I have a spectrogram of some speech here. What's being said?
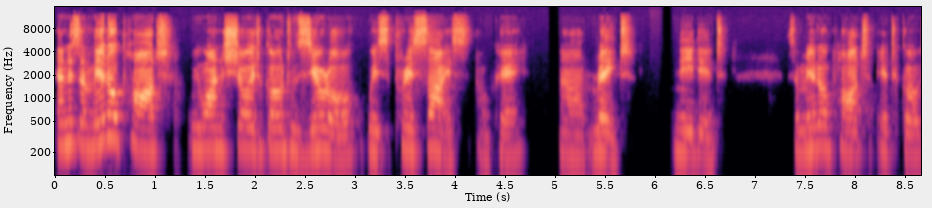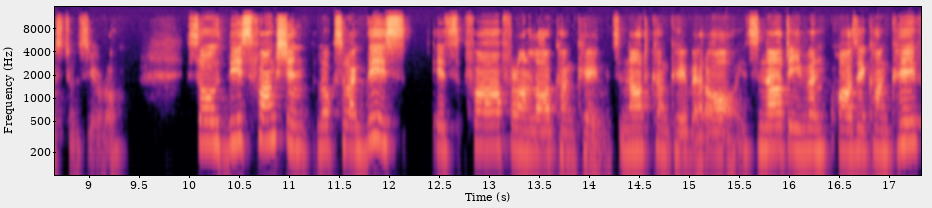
And in the middle part, we want to show it go to zero with precise, okay, uh, rate needed. The middle part, it goes to zero. So this function looks like this. It's far from log concave. It's not concave at all. It's not even quasi-concave.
